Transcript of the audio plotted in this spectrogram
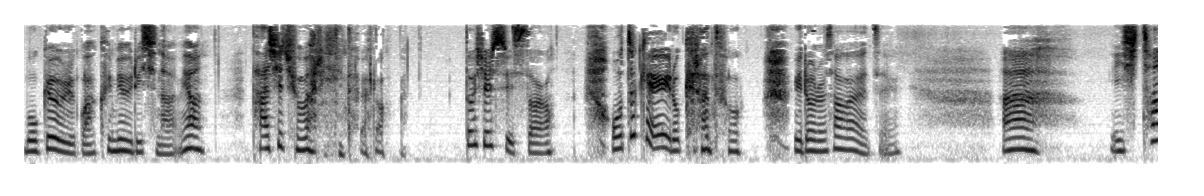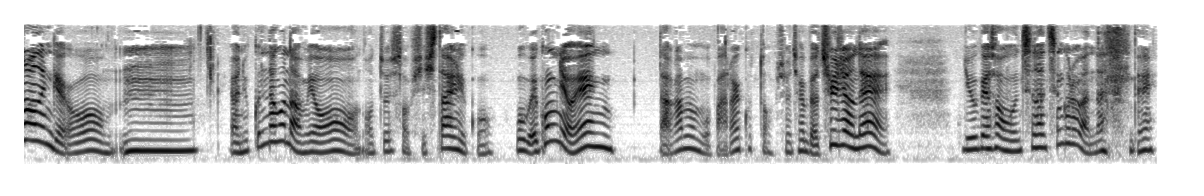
목요일과 금요일이 지나면 다시 주말입니다, 여러분. 또 쉴 수 있어요. 어떻게 이렇게라도 위로를 삼아야지. 아, 이 시차라는 게요, 음, 연휴 끝나고 나면 어쩔 수 없이 시달리고, 뭐 외국 여행 나가면 뭐 말할 것도 없죠. 제가 며칠 전에 뉴욕에서 온 친한 친구를 만났는데,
